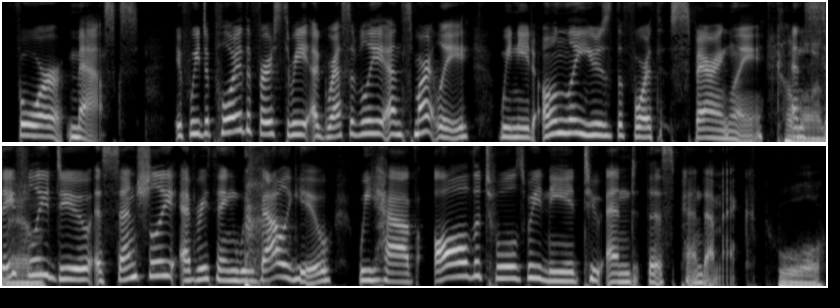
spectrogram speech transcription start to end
four, masks. If we deploy the first three aggressively and smartly, we need only use the fourth sparingly Come and on, safely man. do essentially everything we value. we have all the tools we need to end this pandemic. Cool.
